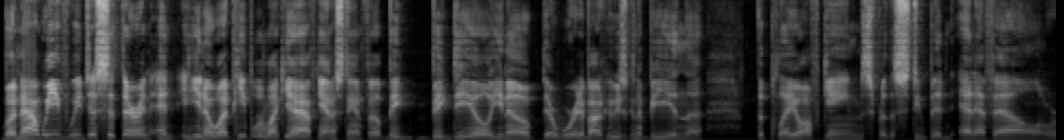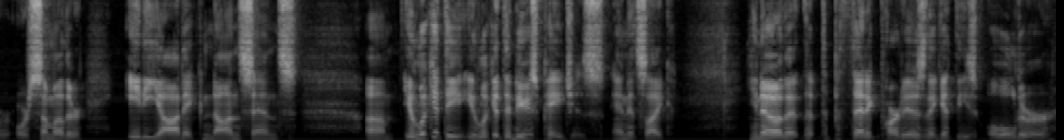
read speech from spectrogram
But now we've we just sit there and, and you know what? People are like yeah Afghanistan fell big big deal you know? They're worried about who's going to be in the the playoff games for the stupid NFL or or some other idiotic nonsense. Um, you look at the you look at the news pages and it's like you know the, the the pathetic part is they get these older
